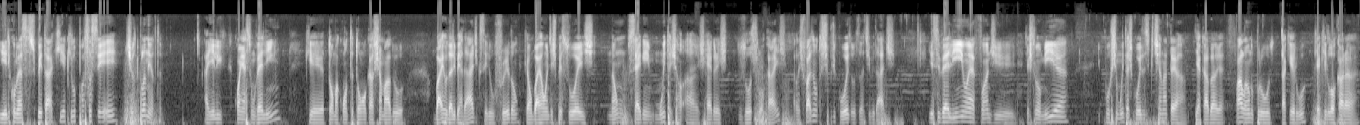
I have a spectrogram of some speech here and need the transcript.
E ele começa a suspeitar que aquilo possa ser de outro planeta. Aí ele conhece um velhinho que toma conta de um local chamado Bairro da Liberdade, que seria o Freedom, que é um bairro onde as pessoas não seguem muitas as regras dos outros locais. Elas fazem outro tipo de coisa, outras atividades. E esse velhinho é fã de, de astronomia e curte muitas coisas que tinha na Terra. E acaba falando pro Takeru que aquele local era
